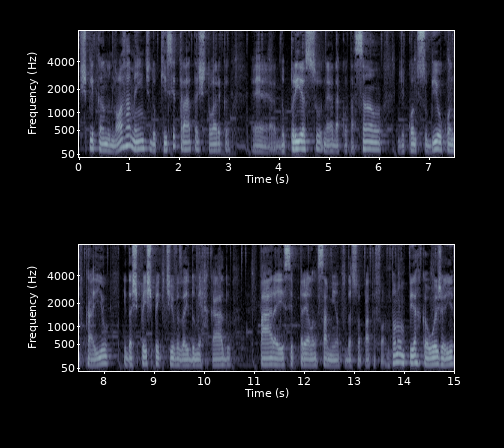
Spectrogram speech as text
explicando novamente do que se trata a histórica é, do preço, né, da cotação, de quanto subiu, quanto caiu e das perspectivas aí do mercado para esse pré-lançamento da sua plataforma. Então não perca hoje aí,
